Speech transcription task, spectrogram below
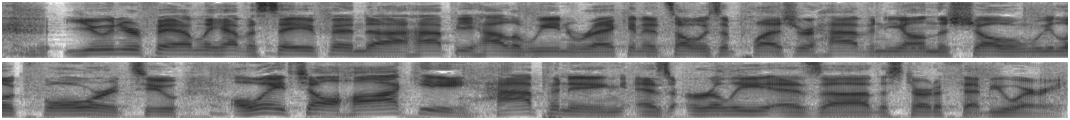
you and your family have a safe and uh, happy Halloween, Rick. And it's always a pleasure having you on the show. And we look forward to OHL hockey happening as early as uh, the start of February.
